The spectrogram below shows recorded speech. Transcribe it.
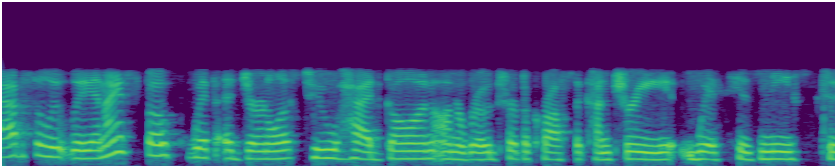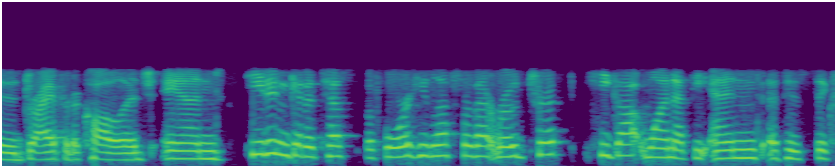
Absolutely. And I spoke with a journalist who had gone on a road trip across the country with his niece to drive her to college. And he didn't get a test before he left for that road trip. He got one at the end of his six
